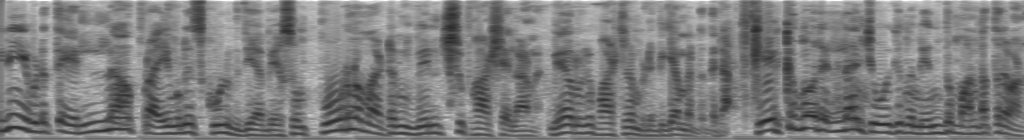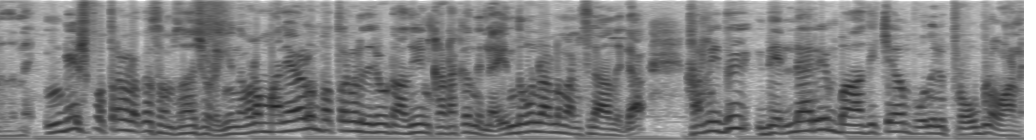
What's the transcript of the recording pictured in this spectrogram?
ഇനി ഇവിടുത്തെ എല്ലാ പ്രൈമറി സ്കൂൾ വിദ്യാഭ്യാസവും പൂർണമായിട്ടും വെൽഷ് ഭാഷയിലാണ്. വേറൊരു ഭാഷയിലും പഠിപ്പിക്കാൻ പറ്റത്തില്ല. കേൾക്കുന്നവരെല്ലാം ചോദിക്കുന്നുണ്ട് എന്ത് മണ്ടത്തരമാണ് തന്നെ ഇംഗ്ലീഷ് പത്രങ്ങളൊക്കെ സംസാരിച്ചു തുടങ്ങി. നമ്മുടെ മലയാളം പത്രങ്ങൾ ഇതിലോട്ട് അധികം കടക്കുന്നില്ല. എന്തുകൊണ്ടാണ് മനസ്സിലാകുന്നില്ല കാരണം ഇത് ഇത് എല്ലാവരെയും ബാധിക്കാൻ പോകുന്നൊരു പ്രോബ്ലമാണ്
